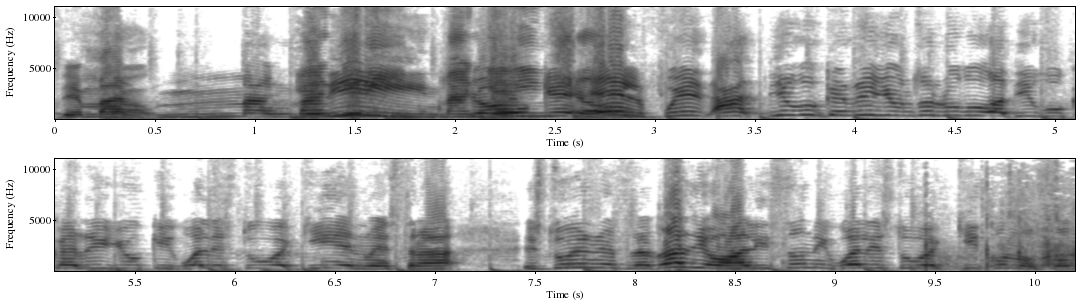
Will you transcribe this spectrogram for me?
De Man Show. Manguerín, Manguerín, Show, Manguerín que Show. él fue. Ah, Diego Carrillo, un saludo a Diego Carrillo que igual estuvo aquí en nuestra. Estuvo en nuestra radio. Alison igual estuvo aquí con nosotros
